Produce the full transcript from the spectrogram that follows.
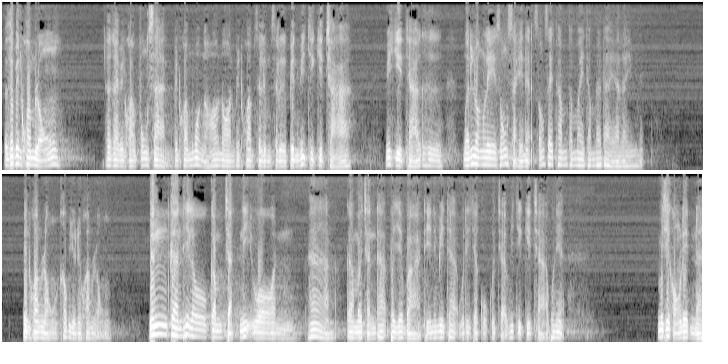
แต่ถ้าเป็นความหลงถ้ากลายเป็นความฟุ้งซ่าน เป็นความง่วงเหงานอน เป็นความสลึมสลือ เป็นวิจิกิจฉา วิจิกิจฉาก็คือ เหมือนลองเลสงสัยเนี่ย สงสัยทำทำไมทำแล้วได้อะไรเนี่ย เป็นความหลงเข้าไปอยู่ในความหลง นั้นการที่เรากำจัดนิวรณ์ห้ากามฉันทะพยาบาททีนิมิทะวุติจักกุกุจวิจิกิจฉาพวกเนี้ยไม่ใช่ของเล่นนะ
